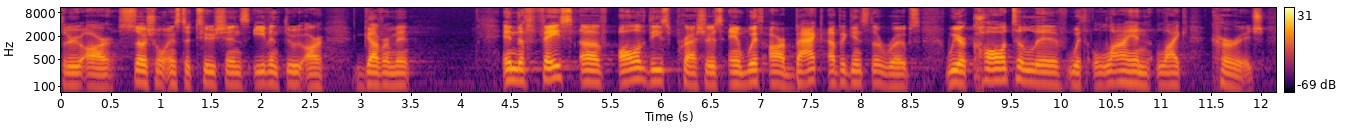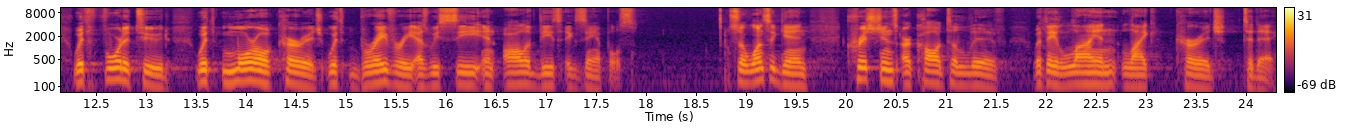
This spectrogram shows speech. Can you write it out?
through our social institutions, even through our government. In the face of all of these pressures and with our back up against the ropes, we are called to live with lion like courage, with fortitude, with moral courage, with bravery, as we see in all of these examples. So, once again, Christians are called to live with a lion like courage today.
